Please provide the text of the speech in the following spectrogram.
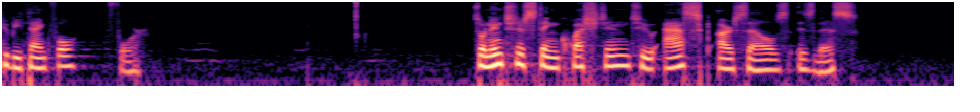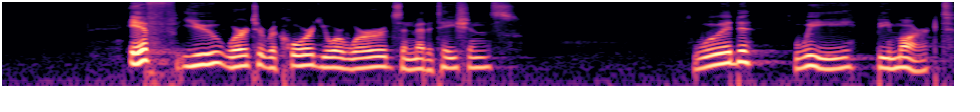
to be thankful for. So, an interesting question to ask ourselves is this If you were to record your words and meditations, would we be marked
